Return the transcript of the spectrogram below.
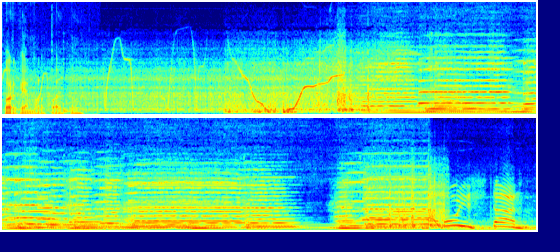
korkeammalla paikalla. Muistan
